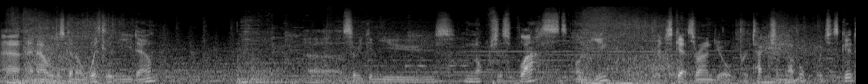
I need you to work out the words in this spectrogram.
Uh, and now we're just going to whittle you down. Uh, so we can use Noxious Blast on you, which gets around your protection level, which is good.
